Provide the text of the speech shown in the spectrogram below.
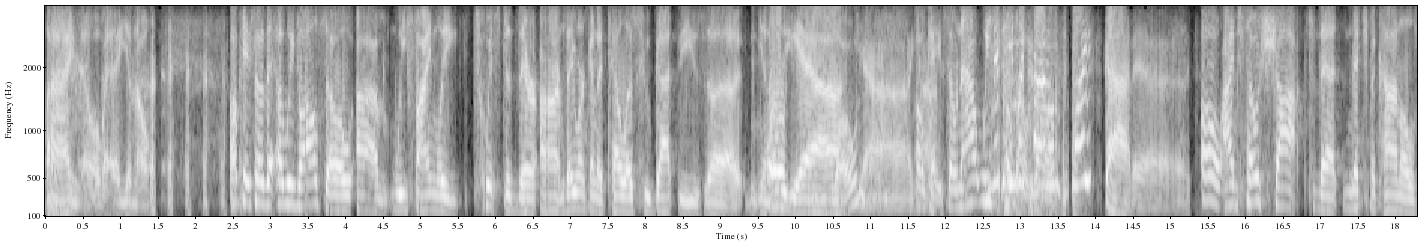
I know, uh, you know. Okay, so the, uh, we've also um, we finally twisted their arms. They weren't going to tell us who got these, uh, you know. oh yeah, loans. yeah, yeah. Okay, so now we Mitch. McConnell's wife got it. Oh, I'm so shocked that Mitch McConnell's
